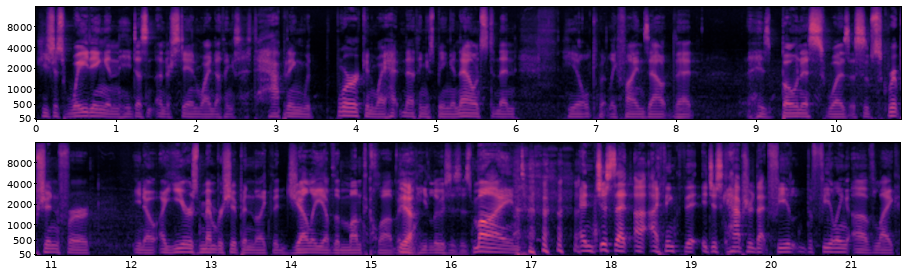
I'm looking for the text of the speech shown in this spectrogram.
he's just waiting and he doesn't understand why nothing's happening with work and why ha- nothing is being announced and then he ultimately finds out that his bonus was a subscription for you know a year's membership in like the jelly of the month club and Yeah. he loses his mind and just that uh, i think that it just captured that feel the feeling of like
